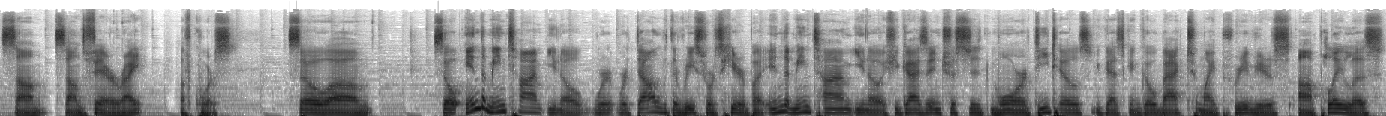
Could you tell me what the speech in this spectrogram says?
Some sounds fair, right? Of course. So um, so in the meantime, you know, we're, we're done with the resource here, but in the meantime, you know, if you guys are interested more details, you guys can go back to my previous uh, playlist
